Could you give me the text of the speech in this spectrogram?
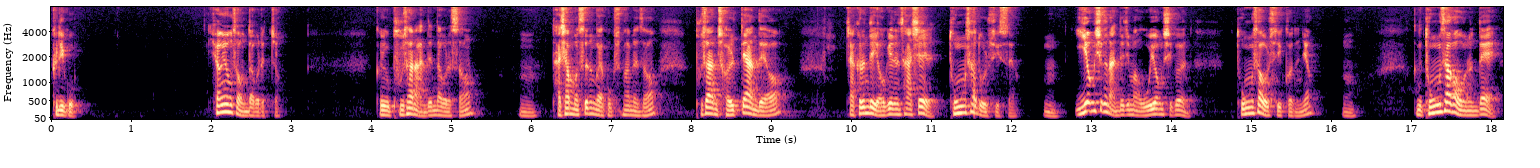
그리고 형용사 온다고 그랬죠. 그리고 부사는 안 된다고 그랬어. 음, 다시 한번 쓰는 거야, 복습하면서. 부사는 절대 안 돼요. 자, 그런데 여기는 사실 동사도 올 수 있어요. 음, 2형식은 안 되지만 5형식은 동사 올 수 있거든요. 음. 근데 동사가 오는데,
